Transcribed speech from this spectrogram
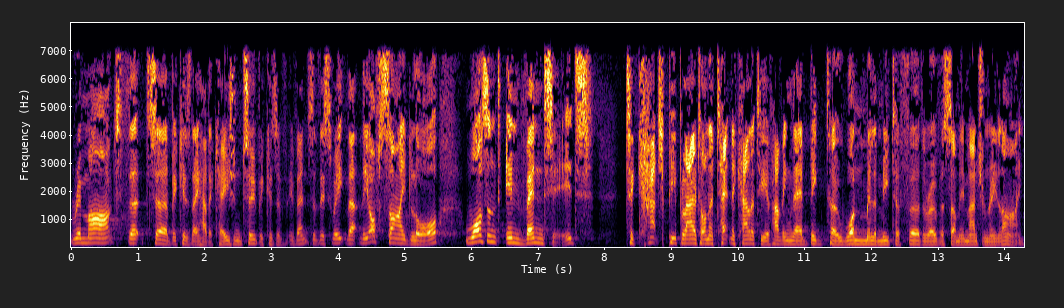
remarked that, uh, because they had occasion to, because of events of this week, that the offside law wasn't invented to catch people out on a technicality of having their big toe one millimeter further over some imaginary line.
